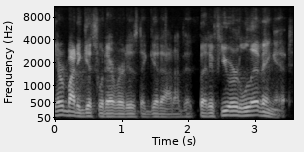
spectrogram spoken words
everybody gets whatever it is they get out of it. But if you're living it,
